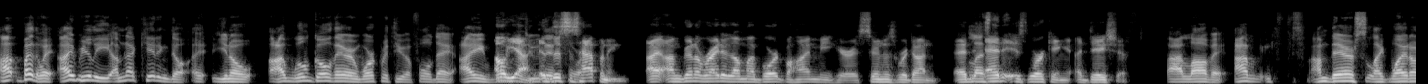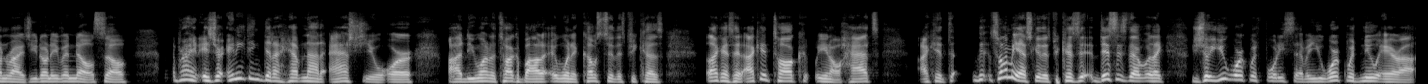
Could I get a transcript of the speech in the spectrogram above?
Uh, by the way, I really, I'm not kidding though. I, you know, I will go there and work with you a full day. I oh yeah, this, this is happening. I, I'm gonna write it on my board behind me here as soon as we're done. Ed, Ed is working a day shift. I love it. I'm I'm there like white on rice. You don't even know. So, Brian, is there anything that I have not asked you, or uh, do you want to talk about it when it comes to this? Because, like I said, I could talk. You know, hats. I could. So let me ask you this because this is the like. So you work with Forty Seven. You work with New Era.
